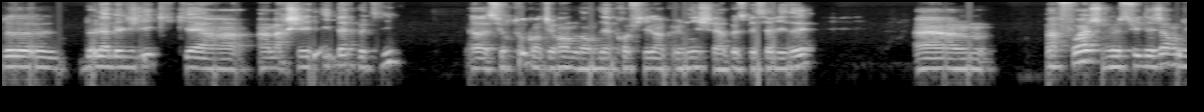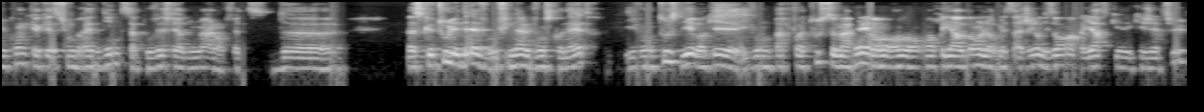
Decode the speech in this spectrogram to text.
de, de, la Belgique, qui est un, un marché petit, euh, surtout quand tu rentres dans des profils un peu niches et un peu spécialisés, euh, parfois, je me suis déjà rendu compte que question branding, ça pouvait faire du mal, en fait. De... Parce que tous les devs, au final, vont se connaître. Ils vont tous dire, OK, ils vont parfois tous se marrer en, regardant leur messager, en disant, oh, regarde qui, qui j'ai reçu.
